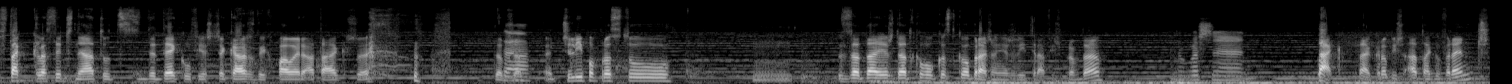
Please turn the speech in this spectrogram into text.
Jest tak klasyczny atut z dedeków jeszcze każdych power attack, że... Dobrze. Tak. Czyli po prostu mm, zadajesz dodatkową kostkę obrażeń, jeżeli trafisz, prawda? No właśnie, Tak, tak. Robisz atak wręcz.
